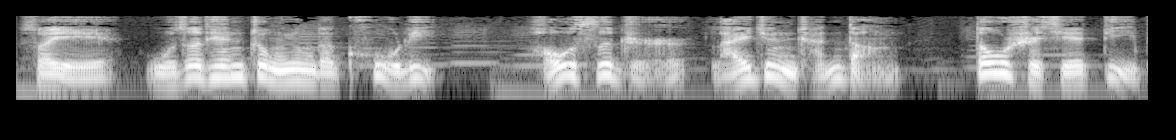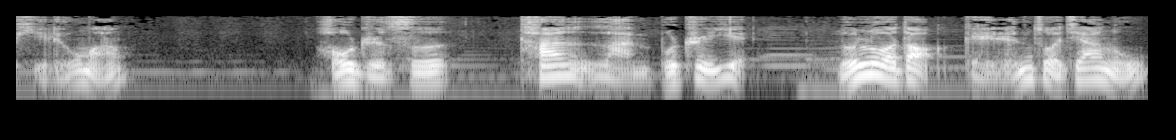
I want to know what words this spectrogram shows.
所以，武则天重用的酷吏、侯思止、来俊臣等，都是些地痞流氓。侯志思贪婪不治业，沦落到给人做家奴。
